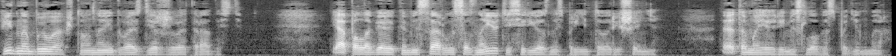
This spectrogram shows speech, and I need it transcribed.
Видно было, что она едва сдерживает радость. «Я полагаю, комиссар, вы сознаете серьезность принятого решения?» Это мое ремесло, господин мэр.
